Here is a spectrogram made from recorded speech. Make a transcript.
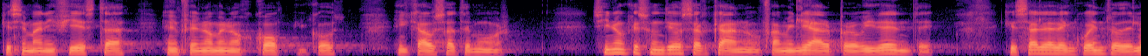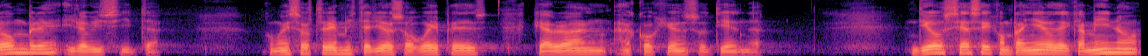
que se manifiesta en fenómenos cósmicos y causa temor, sino que es un Dios cercano, familiar, providente, que sale al encuentro del hombre y lo visita, como esos tres misteriosos huéspedes que Abraham acogió en su tienda. Dios se hace compañero de camino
